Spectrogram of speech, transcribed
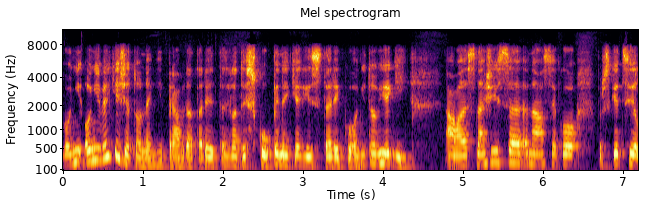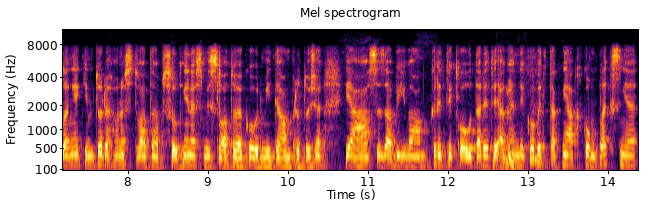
oni, oni vědí, že to není pravda, tady tyhle ty skupiny těch hysteriků, oni to vědí ale snaží se nás jako prostě cíleně tímto dehonestovat. To absolutně nesmysl a to jako odmítám, protože já se zabývám kritikou tady ty agendy COVID tak nějak komplexně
